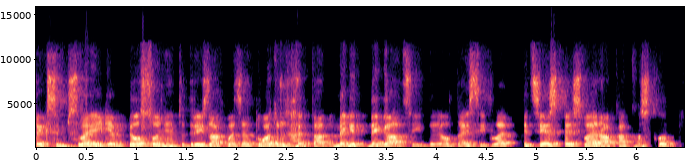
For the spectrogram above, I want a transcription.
teiksim, svarīgiem pilsoņiem, tad drīzāk vajadzētu otru tādu negāciju dēļ taisīt, lai pēc iespējas vairāk atmaskot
